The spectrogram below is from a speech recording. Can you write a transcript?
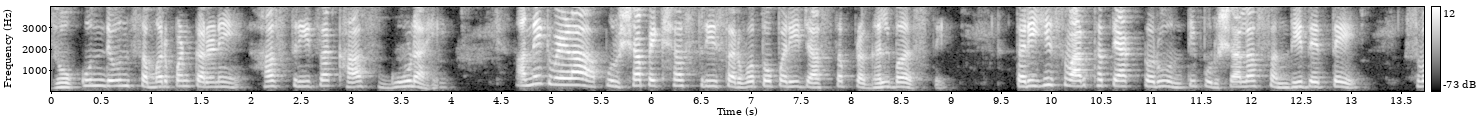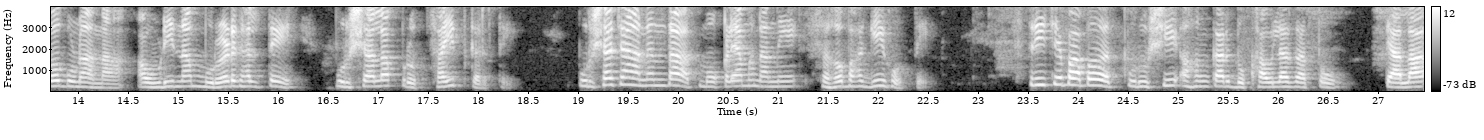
झोकून देऊन समर्पण करणे हा स्त्रीचा खास गुण आहे. अनेक वेळा पुरुषापेक्षा स्त्री सर्वतोपरी जास्त प्रगल्भ असते. तरीही स्वार्थ त्याग करून ती पुरुषाला संधी देते. स्वगुणांना आवडींना मुरड घालते पुरुषाला प्रोत्साहित करते. पुरुषाच्या आनंदात मोकळ्या मनाने सहभागी होते. स्त्रीचे बाबत पुरुषी अहंकार दुखावला जातो. त्याला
